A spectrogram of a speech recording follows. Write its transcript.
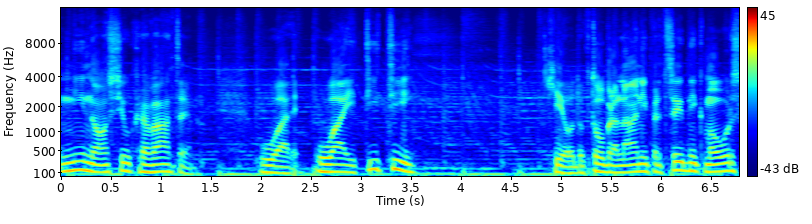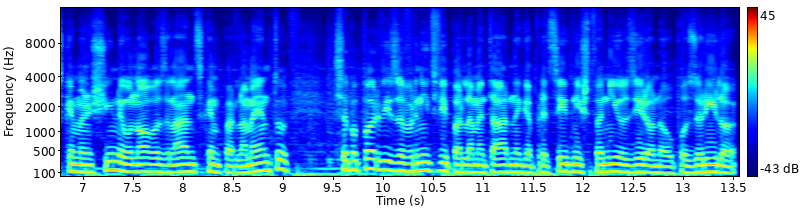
ni nosil kravate. Watiti, ki je od oktobra lani predsednik maorske manjšine v novozelandskem parlamentu, se po prvi zavrnitvi parlamentarnega predsedništva ni oziral na opozorilo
